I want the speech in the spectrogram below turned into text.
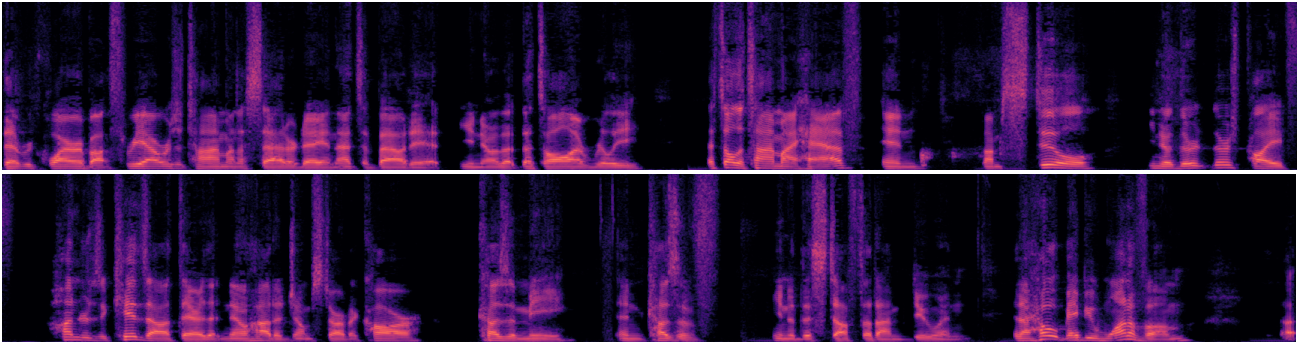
that require about three hours of time on a Saturday, and that's about it. You know, that, that's all I really that's all the time I have, and I'm still, you know, there, there's probably hundreds of kids out there that know how to jumpstart a car because of me and because of you know the stuff that I'm doing. And I hope maybe one of them uh,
